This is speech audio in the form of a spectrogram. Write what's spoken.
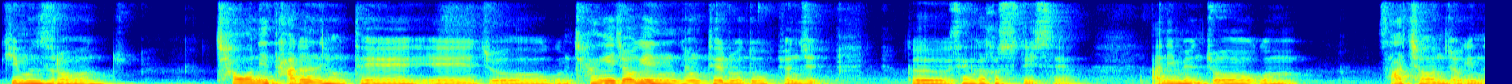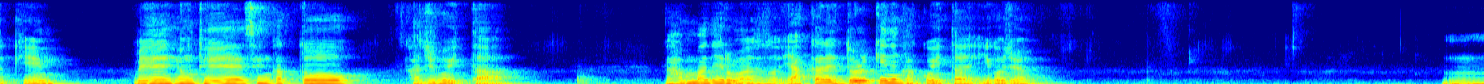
기문스러운 차원이 다른 형태의 조금 창의적인 형태로도 변질, 그 생각할 수도 있어요. 아니면 조금 4차원적인 느낌의 형태의 생각도 가지고 있다. 그러니까 한마디로 말해서 약간의 똘끼는 갖고 있다 이거죠. 음,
